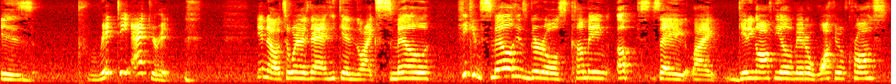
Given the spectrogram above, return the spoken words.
is pretty accurate. you know, to whereas that he can like smell he can smell his girls coming up say like getting off the elevator, walking across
